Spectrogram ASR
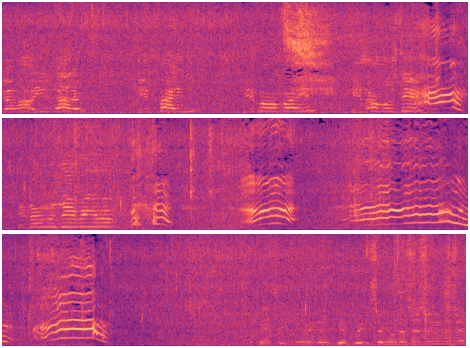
Go on, you got him. Keep fighting. Keep on fighting. He's almost there. He's almost there. Bring him up. Ah! Ah! Ah! I can't see. There we go. Give, bring, swing him this way. Swing him this way.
